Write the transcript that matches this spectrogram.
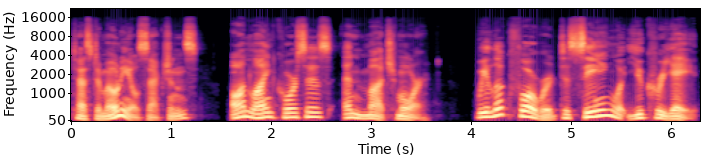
testimonial sections, online courses, and much more. We look forward to seeing what you create.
